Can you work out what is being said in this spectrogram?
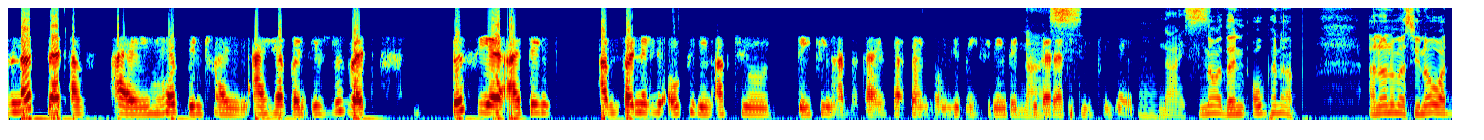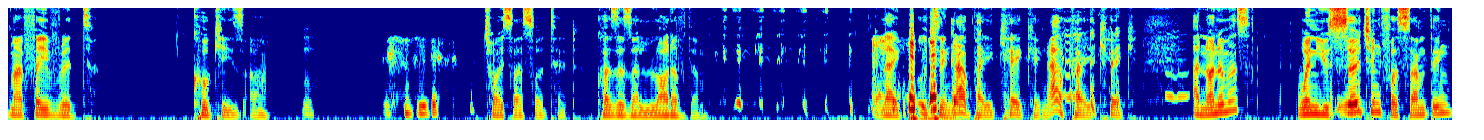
not that I've I have been trying. I haven't. It's just that this year I think I'm finally opening up to dating other guys. That's why I'm only mentioning the two that I'm Nice. thinking with. Mm. nice. No, then open up. Anonymous, you know what my favorite cookies are? Yes. Choice assorted. Because there's a lot of them. like, uthi ngapha ikhekhe, ngapha ikhekhe. Anonymous, when you're searching for something,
